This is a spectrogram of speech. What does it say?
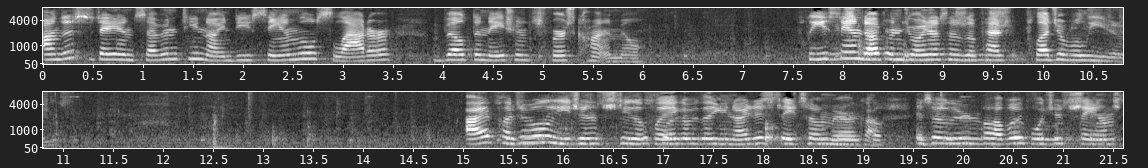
On this day in 1790, Samuel Slater built the nation's first cotton mill. Please stand up and join us as the pledge, pledge of Allegiance. I pledge allegiance to the flag of the United States of America and to the republic which it stands,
